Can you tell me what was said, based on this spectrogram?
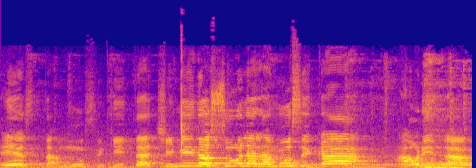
esta musiquita. Chimino, sube la música ahorita.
